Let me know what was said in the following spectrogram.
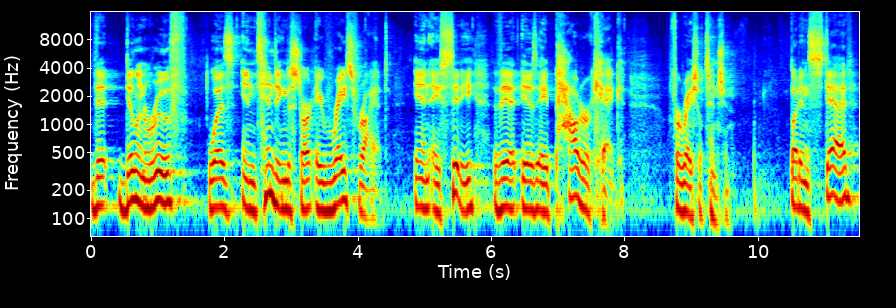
that Dylan Roof was intending to start a race riot in a city that is a powder keg for racial tension. But instead,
